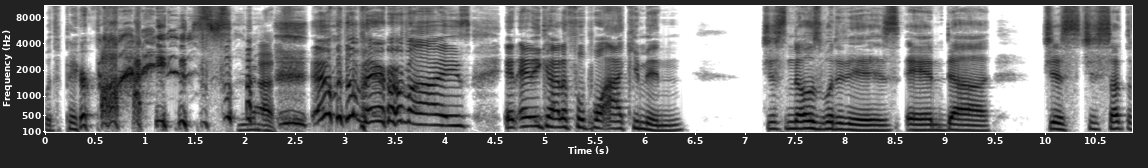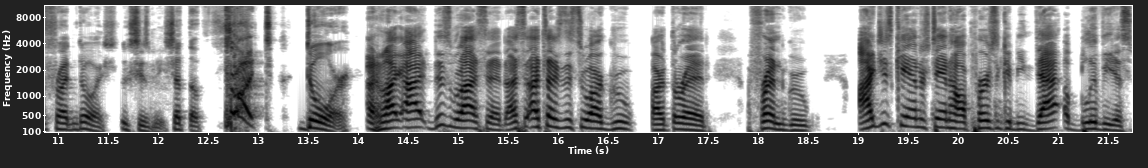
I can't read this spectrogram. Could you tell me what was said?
with a pair of eyes, Yes. with a pair of eyes and any kind of football acumen, just knows what it is, and uh, just just shut the front door. Excuse me, shut the front door. And like I, this is what I said. I, I texted this to our group, our thread, a friend group. I just can't understand how a person could be that oblivious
